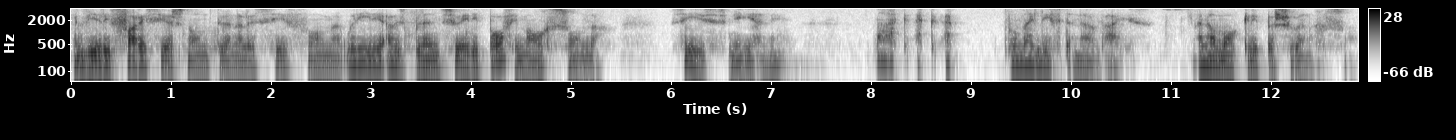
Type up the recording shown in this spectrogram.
weer die fariseërs na hom toe en hulle sê vir hom oor hierdie ou is blind so het die pa vir maag sondig sê Jesus nie hier nie maar ek ek ek wil my liefde nou wys en nou maak die persoon gesond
